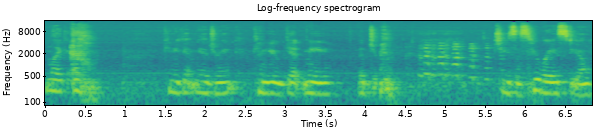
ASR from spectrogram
I'm like, "Oh, can you get me a drink? Can you get me a drink?" Jesus, who raised you?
